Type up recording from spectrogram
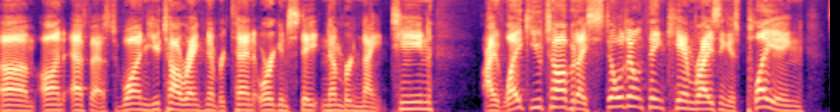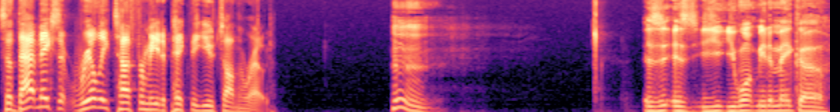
um, on FS1. Utah ranked number ten, Oregon State number nineteen. I like Utah, but I still don't think Cam Rising is playing, so that makes it really tough for me to pick the Utes on the road. Hmm. Is is you, you want me to make a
